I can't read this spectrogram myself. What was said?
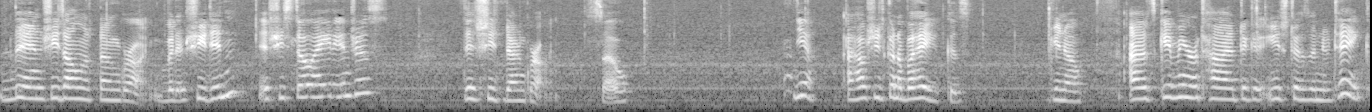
then she's almost done growing. But if she didn't, if she's still 8 inches, then she's done growing. So, yeah, I hope she's to behave because, you know, I was giving her time to get used to the new tank.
